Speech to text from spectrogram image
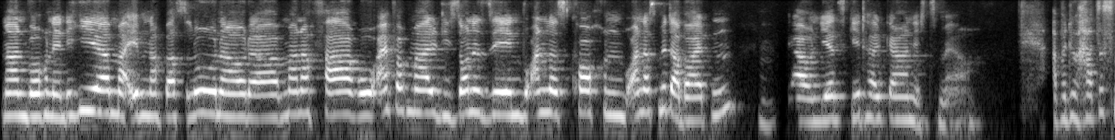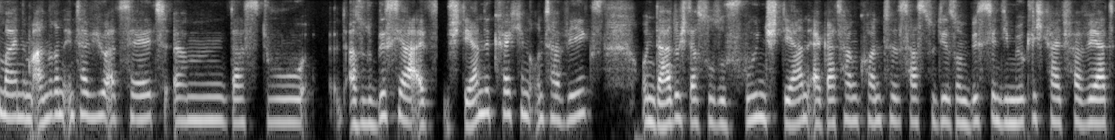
Mal ein Wochenende hier, mal eben nach Barcelona oder mal nach Faro. Einfach mal die Sonne sehen, woanders kochen, woanders mitarbeiten. Hm. Ja, und jetzt geht halt gar nichts mehr. Aber du hattest mal in einem anderen Interview erzählt, ähm, dass du also du bist ja als Sterneköchin unterwegs und dadurch, dass du so früh einen Stern ergattern konntest, hast du dir so ein bisschen die Möglichkeit verwehrt,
